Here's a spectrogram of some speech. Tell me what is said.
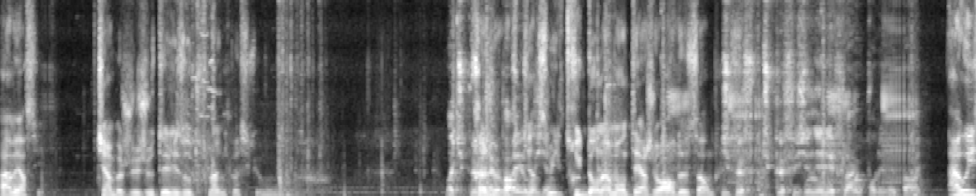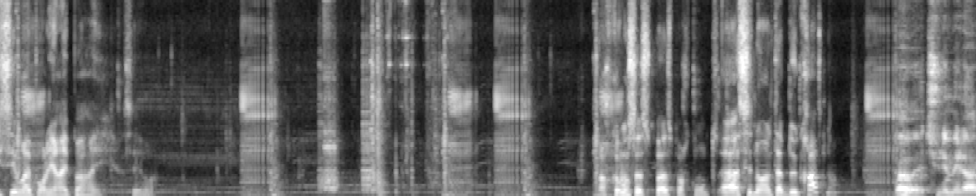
Ah, merci. Tiens, bah je vais jeter les autres flingues parce que bon. Tu peux Après, je les vais avoir réparer au 15 pire. 000 trucs dans l'inventaire, j'ai horreur de ça en Tu plus. peux, tu peux fusionner les flingues pour les réparer. Ah oui, c'est vrai pour les réparer, c'est vrai. Alors comment ça se passe par contre? Ah, c'est dans la table de craft, non? Ouais, ouais, tu les mets l'un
